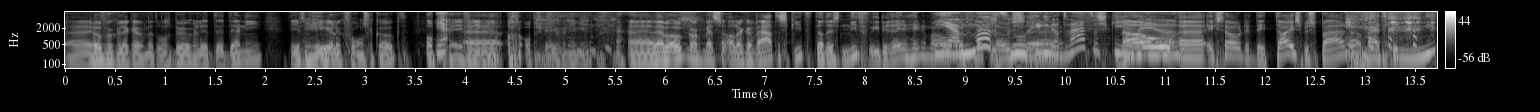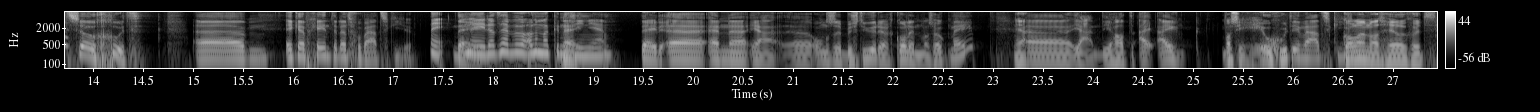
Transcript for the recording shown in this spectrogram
eh, heel veel geluk hebben met ons burgerlid Danny. Die heeft heerlijk voor ons gekookt. Op Ja. Scheveningen? Eh, op Scheveningen. Eh, we hebben ook nog met z'n allen gewaterskiet. Dat is niet voor iedereen helemaal ja, vlekkeloos, hoe ging dat waterskiën bij Nou, jou? eh, ik zou de details besparen, maar het ging niet zo goed. Ehm, ik heb geen internet voor waterskiën. nee, nee. nee. dat hebben we allemaal kunnen Nee. zien, ja. Nee, eh, en eh, ja, eh, onze bestuurder Colin was ook mee. Ja. Ja, ja die had ei- eigenlijk was hij heel goed in waterskiën. Colin was heel goed.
